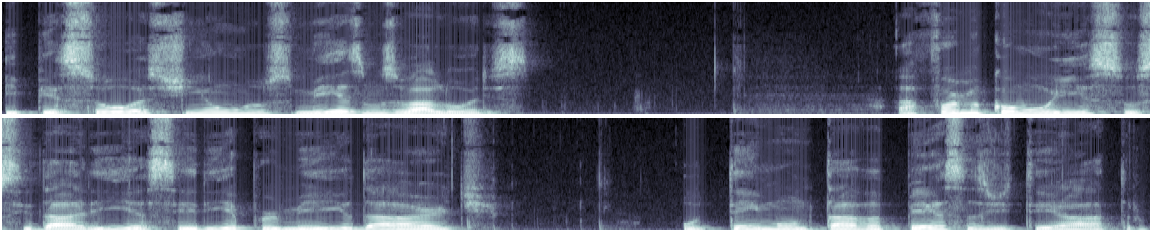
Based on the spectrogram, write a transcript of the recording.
e pessoas tinham os mesmos valores a forma como isso se daria seria por meio da arte. O TEM montava peças de teatro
